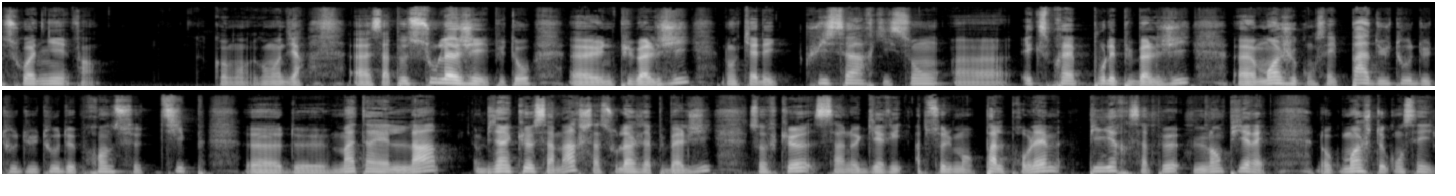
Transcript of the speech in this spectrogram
soigner, enfin, comment, dire, euh, ça peut soulager plutôt une pubalgie. Donc, il y a des cuissards qui sont exprès pour les pubalgies. moi, je conseille pas du tout, du tout, du tout de prendre ce type de matériel là bien que ça marche, ça soulage la pubalgie, sauf que ça ne guérit absolument pas le problème. Pire, ça peut l'empirer. Donc moi, je te conseille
